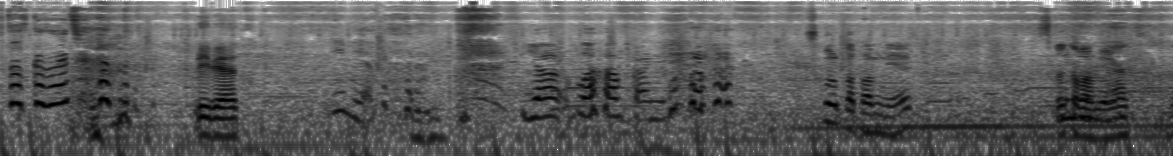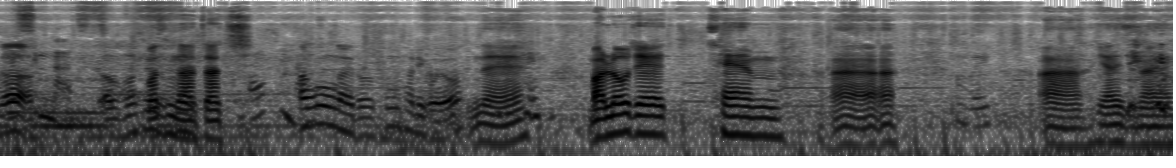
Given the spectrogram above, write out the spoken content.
Что сказать? привет. Привет. Я плоха в камере. 스쿨카 밤님. сколько вам лет? 나 17. 18. 한국 나이로 20살이고요. 네. 말로제 챔, 아, Вы. 아, я не знаю.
